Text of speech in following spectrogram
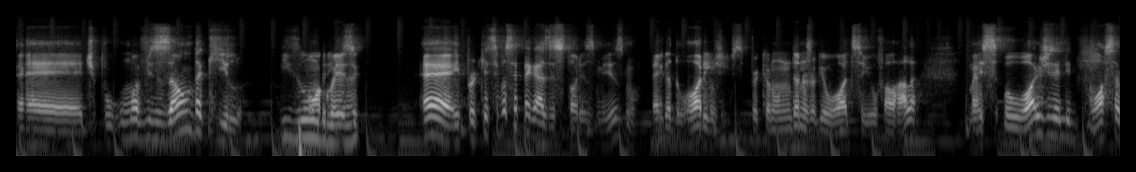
é, tipo, uma visão daquilo. Vislumbre, uma coisa... Né? É, e porque se você pegar as histórias mesmo, pega do Origins, porque eu ainda não joguei o Odyssey e o Valhalla, mas o Origins ele mostra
